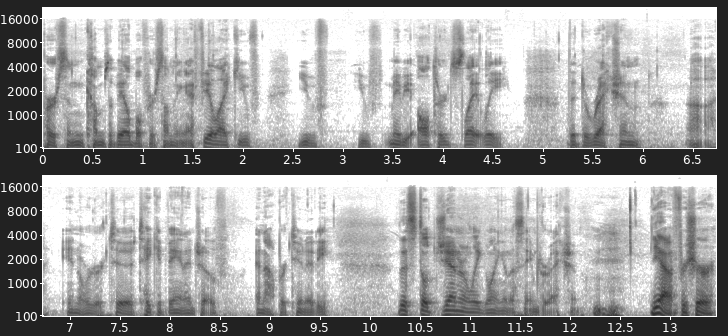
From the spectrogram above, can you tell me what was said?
person comes available for something. I feel like you've you've you've maybe altered slightly the direction uh, in order to take advantage of an opportunity that's still generally going in the same direction. yeah, for sure.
